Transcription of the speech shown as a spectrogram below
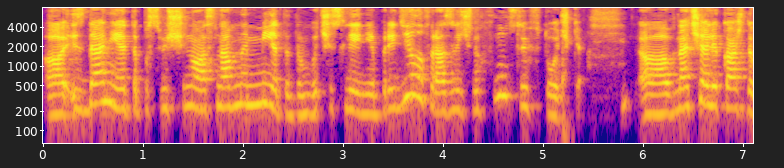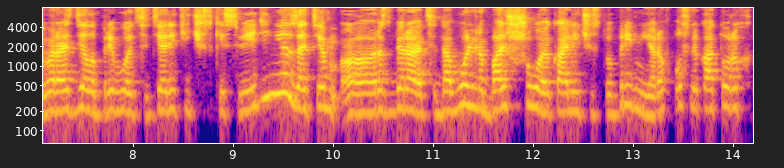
А, издание это посвящено основным методам вычисления пределов различных функций в точке. В начале каждого раздела приводятся теоретические сведения, затем разбирается довольно большое количество примеров, после которых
